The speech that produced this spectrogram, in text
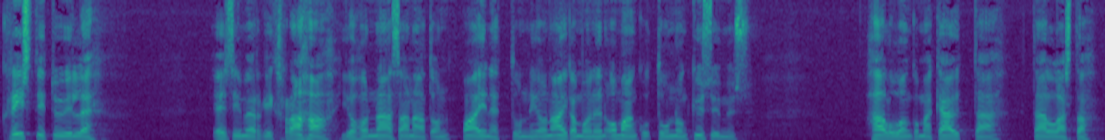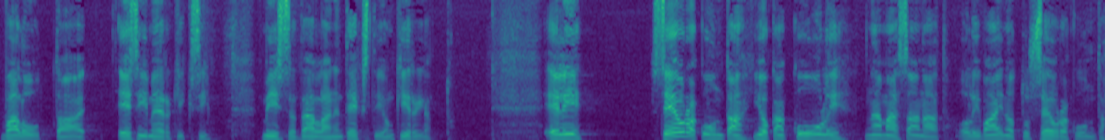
kristityille esimerkiksi raha, johon nämä sanat on painettu, niin on aikamoinen oman tunnon kysymys. Haluanko mä käyttää tällaista valuuttaa esimerkiksi, missä tällainen teksti on kirjattu. Eli seurakunta, joka kuuli nämä sanat, oli vainottu seurakunta.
